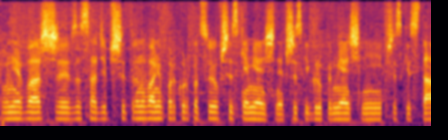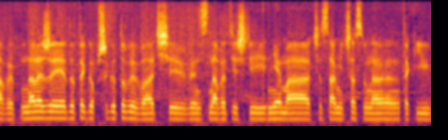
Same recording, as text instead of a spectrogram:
ponieważ y, w zasadzie przy trenowaniu parkour pracują wszystkie mięśnie, wszystkie grupy mięśni, wszystkie stawy. Należy je do tego przygotowywać, y, więc nawet jeśli nie ma czasami czasu na taki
